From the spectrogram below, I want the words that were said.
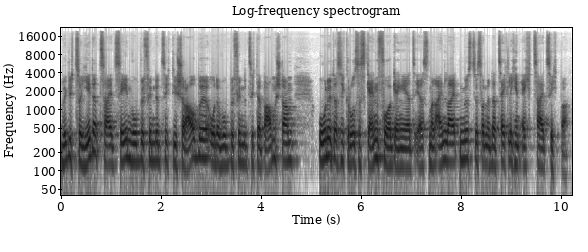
wirklich zu jeder Zeit sehen, wo befindet sich die Schraube oder wo befindet sich der Baumstamm, ohne dass ich große Scan-Vorgänge jetzt erstmal einleiten müsste, sondern tatsächlich in Echtzeit sichtbar.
